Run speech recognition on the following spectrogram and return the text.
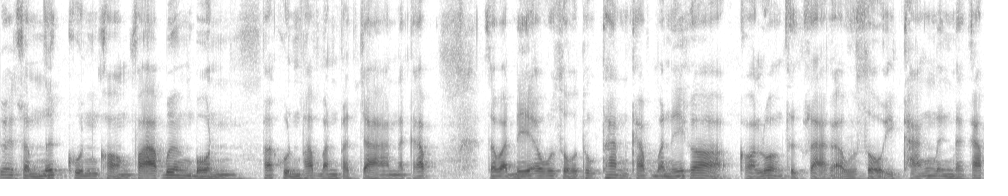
ด้วยสำนึกคุณของฟ้าเบื้องบน พระคุณพระบรรพจารย์นะครับ สวัสดีอาวุโสทุกท่านครับ วันนี้ก็ขอร่วมศึกษากับอาวุโสอีกครั้งหนึ่งนะครับ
